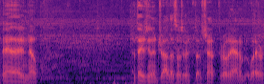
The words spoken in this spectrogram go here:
Yeah, that didn't help. I thought he was gonna drop. That's what I was, gonna, I was trying to throw it at him, but whatever.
